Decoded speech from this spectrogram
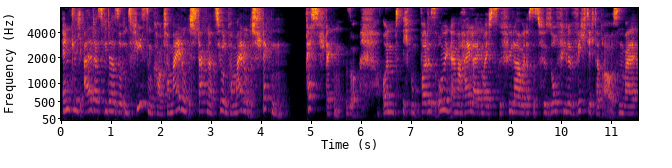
endlich all das wieder so ins Fließen kommt. Vermeidung ist Stagnation, Vermeidung ist Stecken, feststecken. So. Und ich wollte es unbedingt einmal highlighten, weil ich das Gefühl habe, das ist für so viele wichtig da draußen, weil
